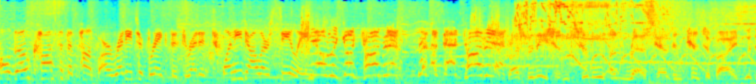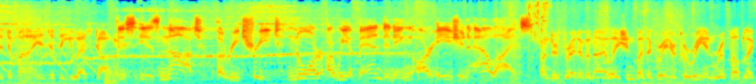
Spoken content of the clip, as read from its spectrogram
Although costs at the pump are ready to break the dreaded $20 ceiling, The only good communist is a dead communist! Across the nation, civil unrest has intensified with the demise of the U.S. dollar. This is not a retreat, nor are we abandoning our Asian allies. Under threat of annihilation by the Greater Korean Republic,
